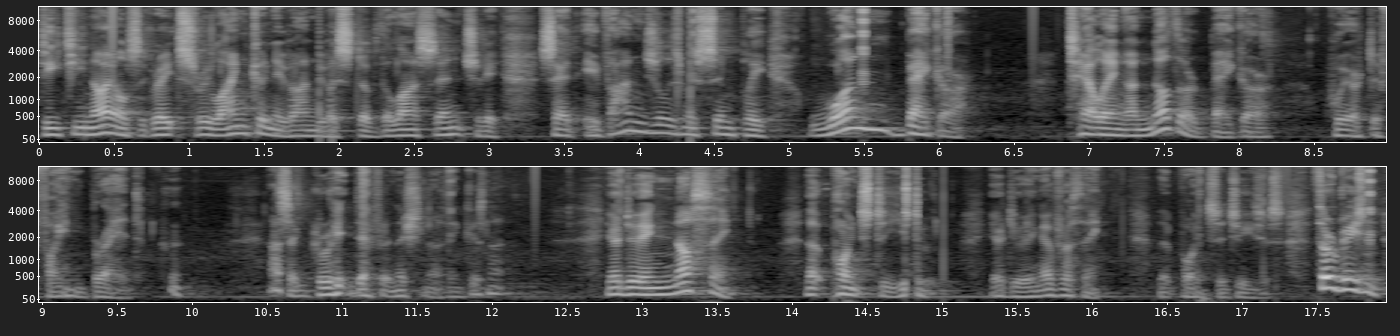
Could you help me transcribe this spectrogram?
D.T. Niles, the great Sri Lankan evangelist of the last century, said evangelism is simply one beggar telling another beggar where to find bread. That's a great definition, I think, isn't it? You're doing nothing that points to you, you're doing everything that points to Jesus. Third reason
